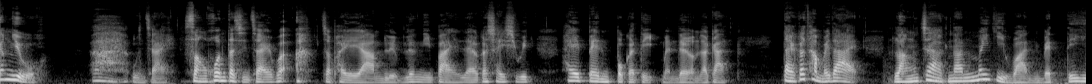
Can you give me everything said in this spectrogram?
ยังอยู่อุ่นใจสองคนตัดสินใจว่าจะพยายามลืมเรื่องนี้ไป แล้วก็ใช้ชีวิตให้เป็นปกติเหมือนเดิมแล้วกัน แต่ก็ทำไม่ได้ หลังจากนั้นไม่กี่วันเบ็ตตี้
